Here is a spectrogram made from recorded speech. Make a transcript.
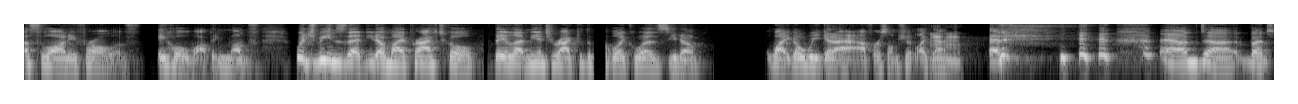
a Solani for all of a whole whopping month. Which means that, you know, my practical they let me interact with the public was, you know, like a week and a half or some shit like that. Mhm. and, and uh but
